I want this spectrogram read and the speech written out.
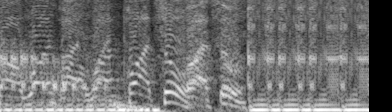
Part one, part one, part two, part two.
